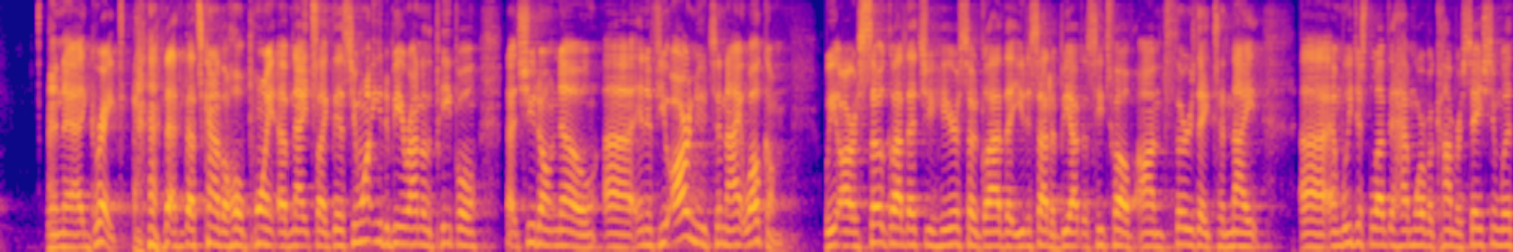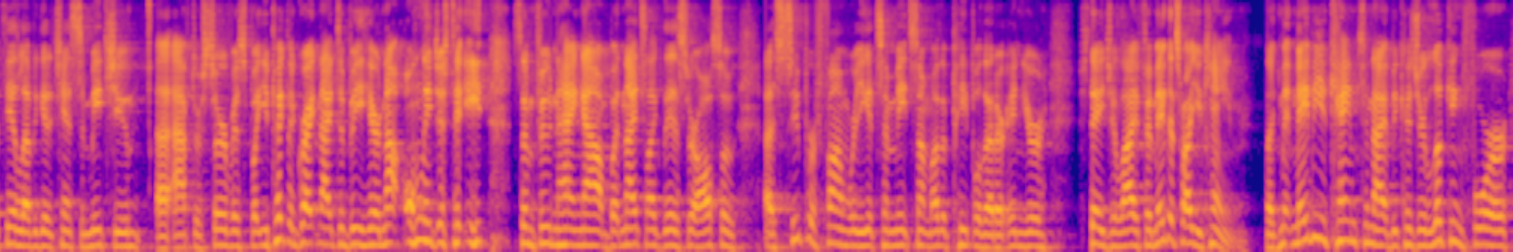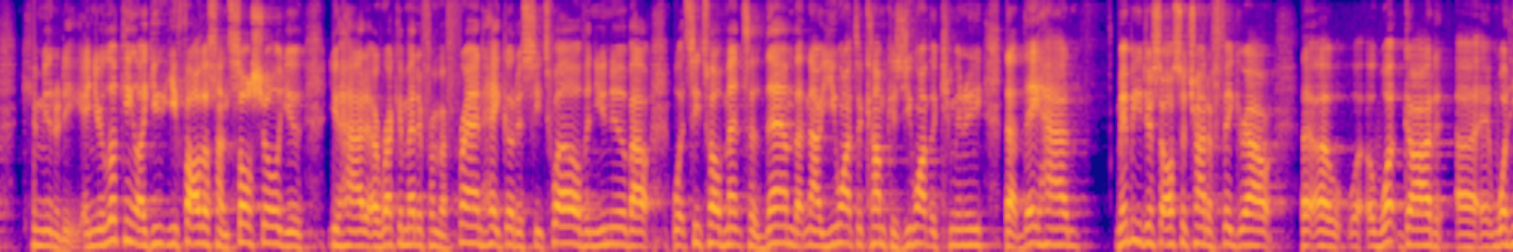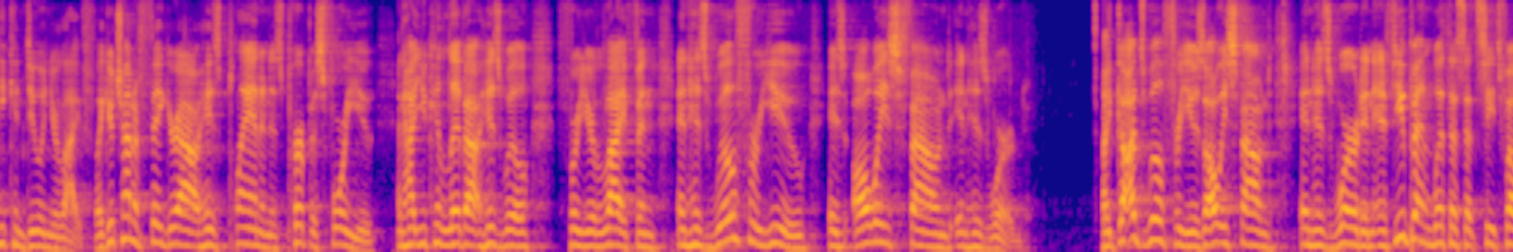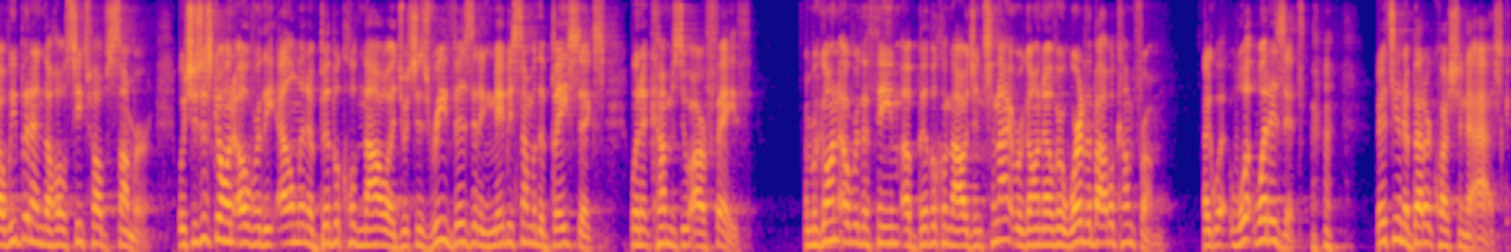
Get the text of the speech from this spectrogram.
And uh, great. that, that's kind of the whole point of nights like this. We want you to be around other people that you don't know. Uh, and if you are new tonight, welcome. We are so glad that you're here, so glad that you decided to be out to C12 on Thursday tonight. Uh, and we just love to have more of a conversation with you. Love to get a chance to meet you uh, after service. But you picked a great night to be here, not only just to eat some food and hang out, but nights like this are also uh, super fun where you get to meet some other people that are in your stage of life. And maybe that's why you came. Like maybe you came tonight because you're looking for community and you're looking like you, you followed us on social, you, you had a recommended from a friend, hey, go to C12, and you knew about what C12 meant to them, that now you want to come because you want the community that they had. Maybe you're just also trying to figure out uh, uh, what God uh, and what He can do in your life. Like you're trying to figure out His plan and His purpose for you and how you can live out His will for your life. And, and His will for you is always found in His Word. Like God's will for you is always found in His Word. And if you've been with us at C12, we've been in the whole C12 summer, which is just going over the element of biblical knowledge, which is revisiting maybe some of the basics when it comes to our faith. And we're going over the theme of biblical knowledge. And tonight we're going over where did the Bible come from? Like, what, what, what is it? it's even a better question to ask.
